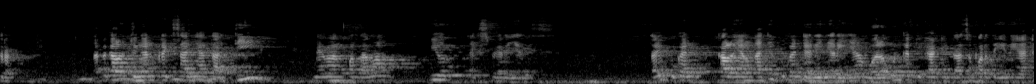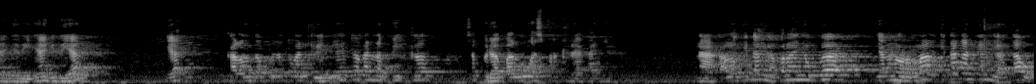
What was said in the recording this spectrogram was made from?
krek tapi kalau dengan periksanya tadi memang pertama pure experience tapi bukan kalau yang tadi bukan dari nyerinya walaupun ketika kita seperti ini ada nyerinya gitu ya ya kalau untuk menentukan grade-nya itu akan lebih ke seberapa luas pergerakannya Nah, kalau kita nggak pernah nyoba yang normal, kita kan kan nggak tahu.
